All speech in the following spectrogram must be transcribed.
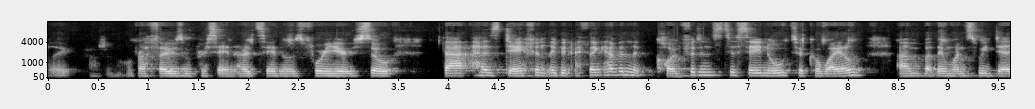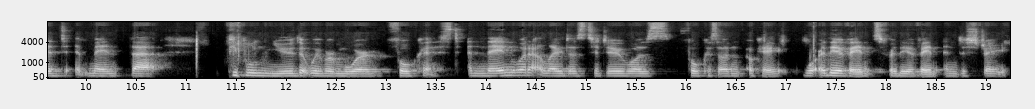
like I don't know over a thousand percent. I would say in those four years. So that has definitely been. I think having the confidence to say no took a while, um, but then once we did, it meant that people knew that we were more focused. And then what it allowed us to do was focus on okay, what are the events for the event industry?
